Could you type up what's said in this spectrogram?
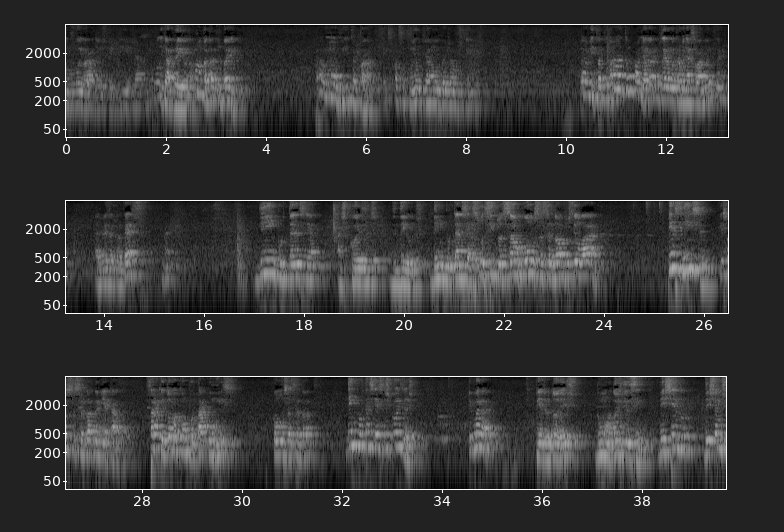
não foi lá dois, três dias já. Vou ligar para ele. Não, está, está tudo bem. Ah, o irmão Vitor, pá, o que é que se passa com ele que já não o vejo há uns tempos? Ah, Vitor, tudo ah, então, olha, agora puseram-me a trabalhar só à noite, né? Às vezes acontece, né? Dê importância às coisas de Deus. Dê importância à sua situação como sacerdote do seu lar. Pense nisso. Eu sou sacerdote na minha casa. Será que eu estou-me a comportar como isso? Como um sacerdote. Dê importância a essas coisas. Primeira Pedro 2, de 1 a 2, diz assim: Deixando, Deixamos,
